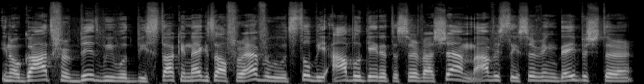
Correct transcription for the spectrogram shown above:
you know, God forbid we would be stuck in exile forever, we would still be obligated to serve Hashem. Obviously, serving Debishter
